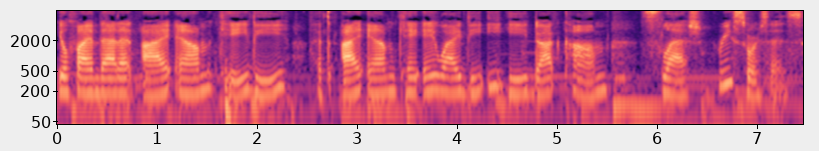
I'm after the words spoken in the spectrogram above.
You'll find that at imkaydee, that's I-M-K-A-Y-D-E-E dot com slash resources.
